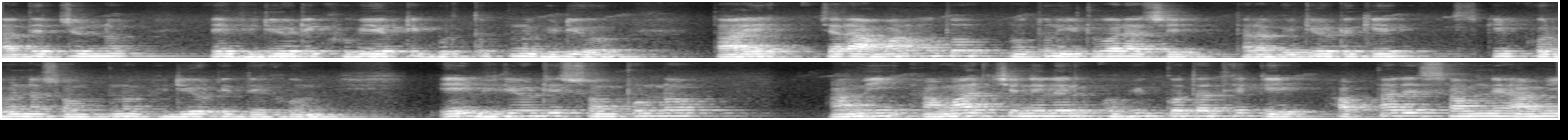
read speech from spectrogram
তাদের জন্য এই ভিডিওটি খুবই একটি গুরুত্বপূর্ণ ভিডিও। তাই যারা আমার মতো নতুন ইউটিউবার আছে, তারা ভিডিওটিকে স্কিপ করবেন না, সম্পূর্ণ ভিডিওটি দেখুন। এই ভিডিওটি সম্পূর্ণ আমি আমার চ্যানেলের অভিজ্ঞতা থেকে আপনাদের সামনে আমি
